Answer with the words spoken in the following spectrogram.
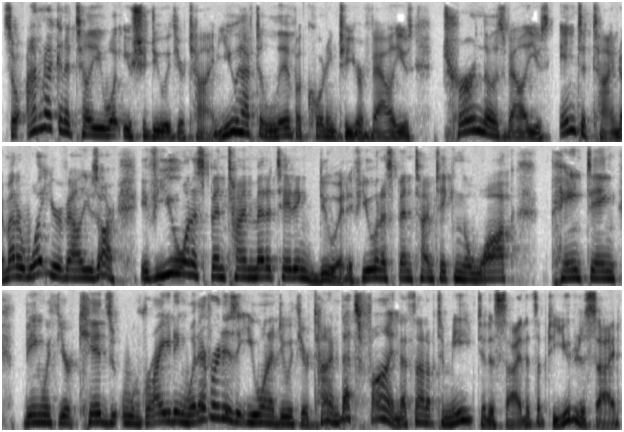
So I'm not going to tell you what you should do with your time. You have to live according to your values, turn those values into time, no matter what your values are. If you want to spend time meditating, do it. If you want to spend time taking a walk, painting, being with your kids, writing, whatever it is that you want to do with your time, that's fine. That's not up to me to decide. That's up to you to decide.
